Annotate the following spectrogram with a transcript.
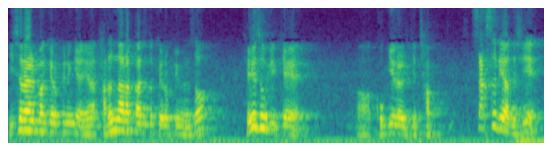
이스라엘만 괴롭히는 게 아니라 다른 나라까지도 괴롭히면서 계속 이렇게 어, 고기를 이렇게 잡 싹쓸이 하듯이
